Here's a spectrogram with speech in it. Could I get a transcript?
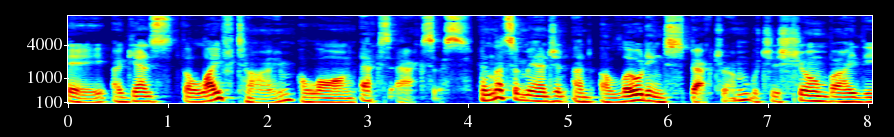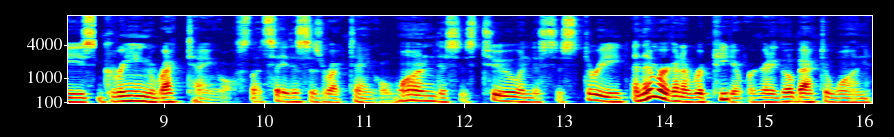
A against the lifetime along x-axis. And let's imagine a, a loading spectrum which is shown by these green rectangles. Let's say this is rectangle 1, this is 2, and this is 3. And then we're going to repeat it. We're going to go back to 1,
